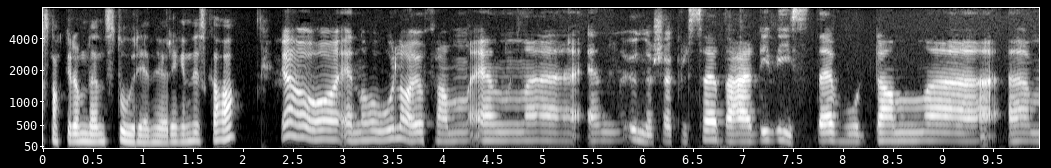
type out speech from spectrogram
snakker om den storrengjøringen de skal ha. Ja, og NHO la jo fram en, eh, en undersøkelse der de viste hvordan, um,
